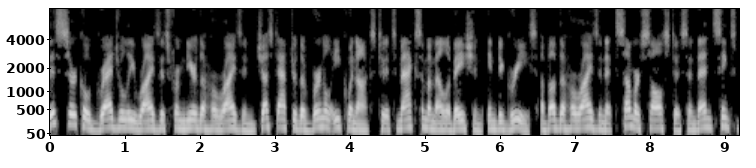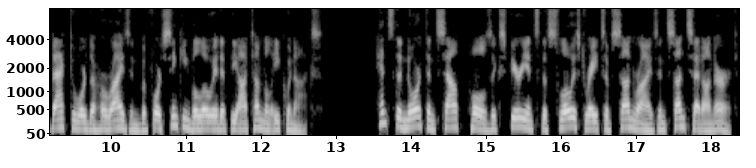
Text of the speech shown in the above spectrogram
This circle gradually rises from near the horizon just after the vernal equinox to its maximum elevation in degrees above the horizon at summer solstice and then sinks back toward the horizon before sinking below it at the autumnal equinox. Hence the north and south poles experience the slowest rates of sunrise and sunset on Earth.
